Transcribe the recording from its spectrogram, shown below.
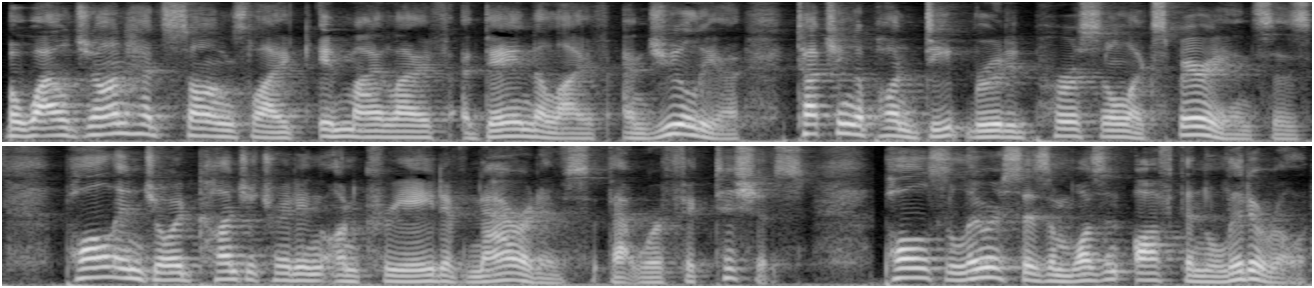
But while John had songs like In My Life, A Day in the Life, and Julia, touching upon deep rooted personal experiences, Paul enjoyed concentrating on creative narratives that were fictitious. Paul's lyricism wasn't often literal,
